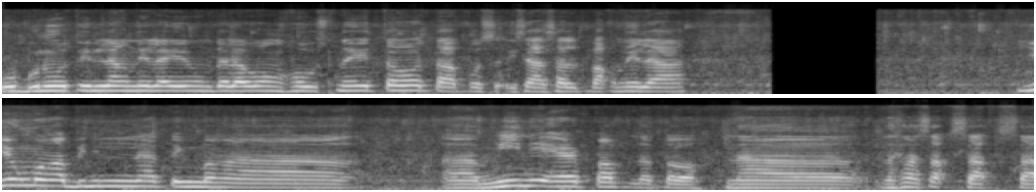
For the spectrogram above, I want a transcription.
bubunutin lang nila yung dalawang hose na ito, tapos isasalpak nila yung mga binili nating mga ah, mini air pump na to na nasasaksak sa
